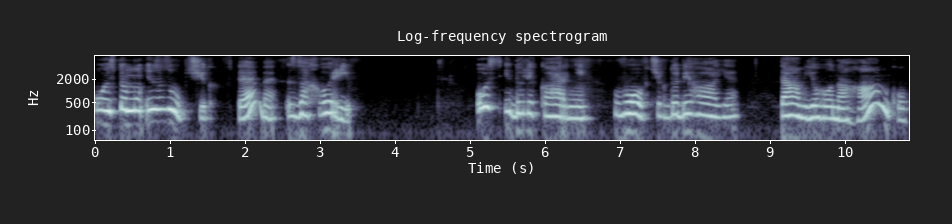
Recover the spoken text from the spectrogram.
ось тому і зубчик в тебе захворів. Ось і до лікарні вовчик добігає, там його на ганку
